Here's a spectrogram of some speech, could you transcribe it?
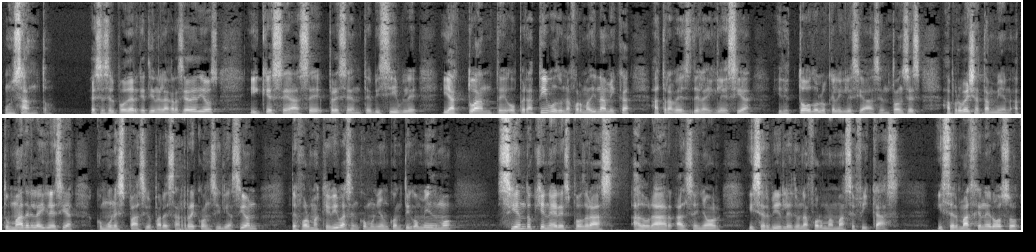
un santo. Ese es el poder que tiene la gracia de Dios y que se hace presente, visible y actuante, operativo de una forma dinámica a través de la iglesia y de todo lo que la iglesia hace. Entonces, aprovecha también a tu madre la iglesia como un espacio para esa reconciliación, de forma que vivas en comunión contigo mismo, siendo quien eres podrás adorar al Señor y servirle de una forma más eficaz y ser más generoso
